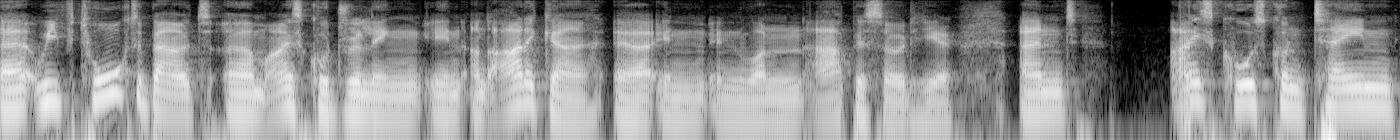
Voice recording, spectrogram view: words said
Uh, we've talked about um, ice core drilling in Antarctica uh, in in one episode here, and ice cores contain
